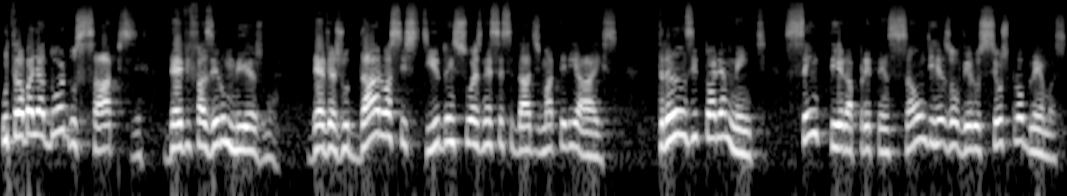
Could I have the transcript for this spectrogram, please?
O trabalhador do SAPS deve fazer o mesmo, deve ajudar o assistido em suas necessidades materiais, transitoriamente, sem ter a pretensão de resolver os seus problemas,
